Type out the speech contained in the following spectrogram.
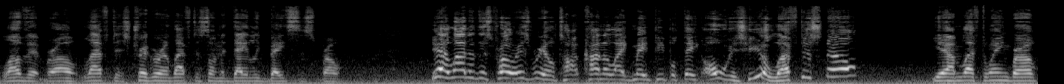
Love it, bro. Leftist, triggering leftists on a daily basis, bro. Yeah, a lot of this pro Israel talk kind of like made people think, oh, is he a leftist now? Yeah, I'm left wing, bro.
